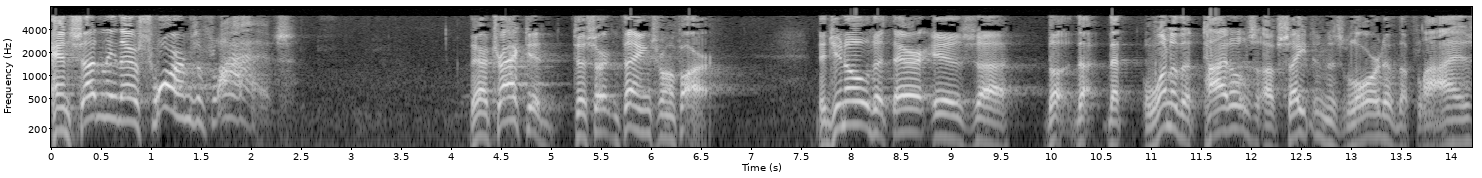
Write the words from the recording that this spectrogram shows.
and suddenly there are swarms of flies. They're attracted to certain things from afar. Did you know that there is uh, the, the, that one of the titles of Satan is Lord of the Flies?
